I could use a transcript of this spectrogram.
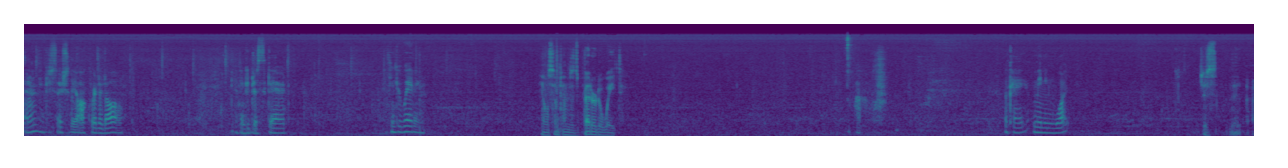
I don't think you're socially awkward at all. I think you're just scared. I think you're waiting. Yeah, well, sometimes it's better to wait. Wow. Okay, meaning what? Just uh,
